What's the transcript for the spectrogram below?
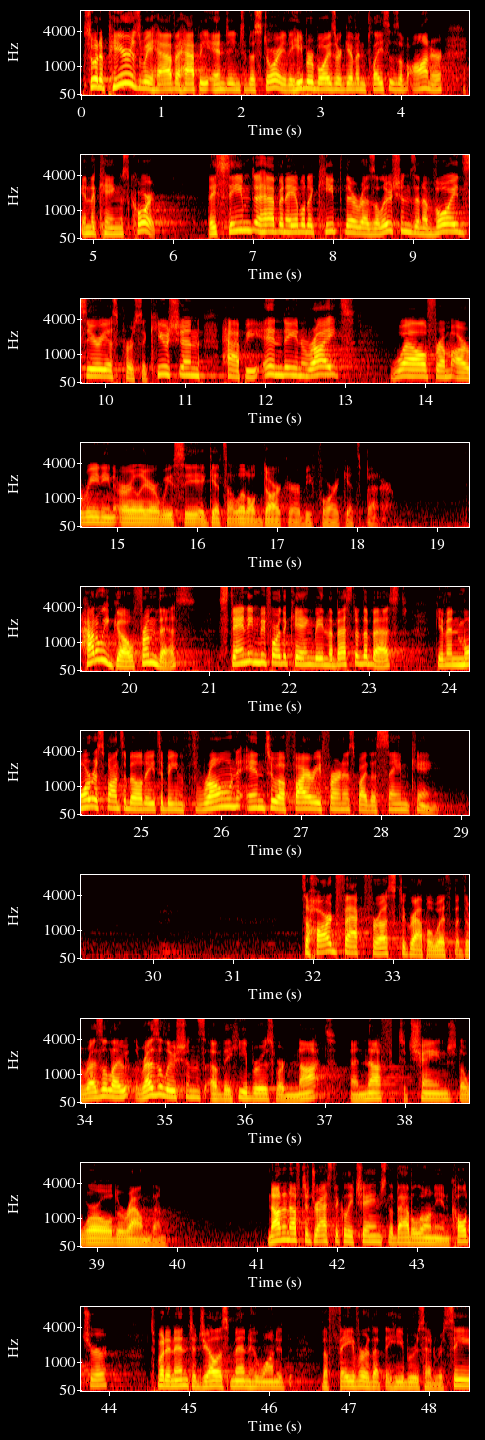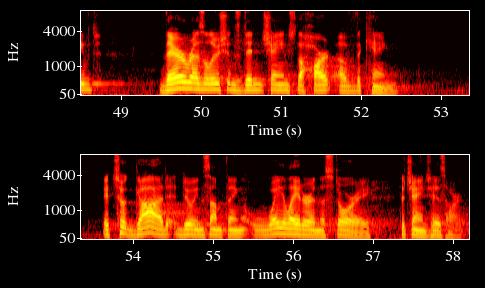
So it appears we have a happy ending to the story. The Hebrew boys are given places of honor in the king's court. They seem to have been able to keep their resolutions and avoid serious persecution. Happy ending, right? Well, from our reading earlier, we see it gets a little darker before it gets better. How do we go from this, standing before the king, being the best of the best, given more responsibility, to being thrown into a fiery furnace by the same king? It's a hard fact for us to grapple with, but the resolu- resolutions of the Hebrews were not enough to change the world around them. Not enough to drastically change the Babylonian culture, to put an end to jealous men who wanted the favor that the Hebrews had received. Their resolutions didn't change the heart of the king. It took God doing something way later in the story to change his heart.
